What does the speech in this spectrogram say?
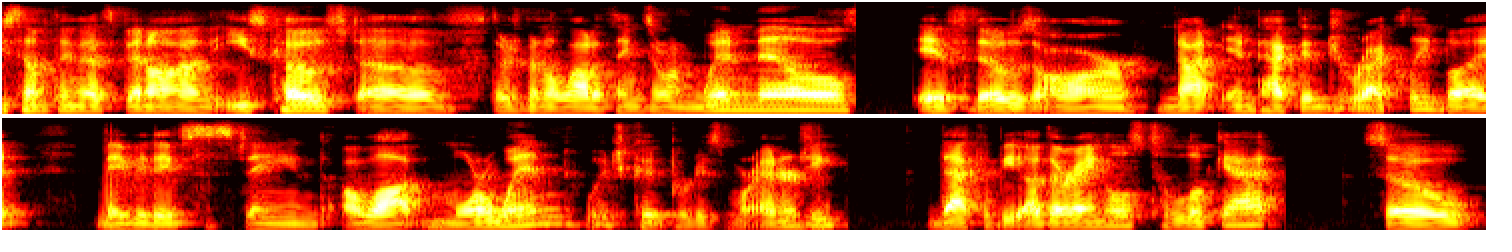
something that's been on the East Coast of there's been a lot of things on windmills. If those are not impacted directly, but maybe they've sustained a lot more wind, which could produce more energy. That could be other angles to look at. So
